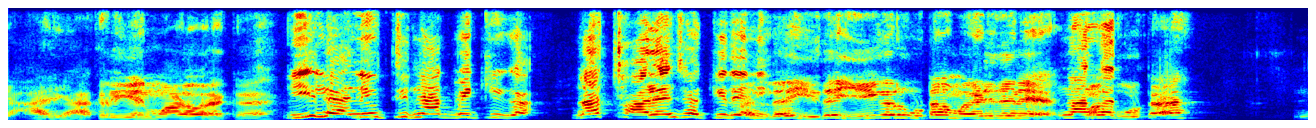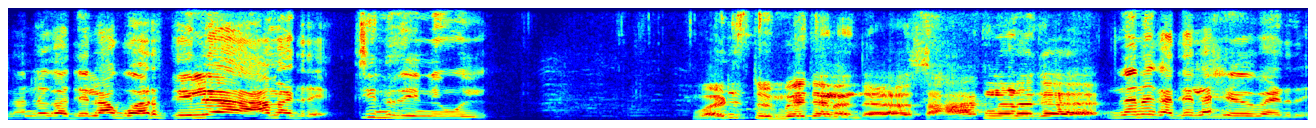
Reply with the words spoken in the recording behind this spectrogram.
ಯಾರ್ ಯಾಕ್ರಿ ಏನ್ ಮಾಡೋರಕ ಇಲ್ಲ ನೀವು ತಿನ್ನಾಕ್ಬೇಕೀಗ ನಾ ಚಾಲೆಂಜ್ ಹಾಕಿದೇನಿ. ಅಲ್ಲ ಇದ ಈಗಾರ ಊಟ ಮಾಡಿದೇನೆ. ಊಟ? ನನಗ ಅದೆಲ್ಲ ಗೊರ್ತಿಲ್ಲ ಆ ಮಾಡ್ರಿ. ತಿನ್ರಿ ನೀವು ಈಗ. ಒಡಿ ತುಂಬೈತೆ ನಂದ ಸಾಕ್ ನನಗ. ನನಗ ಅದೆಲ್ಲ ಹೇಳ್ಬೇಡ್ರಿ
